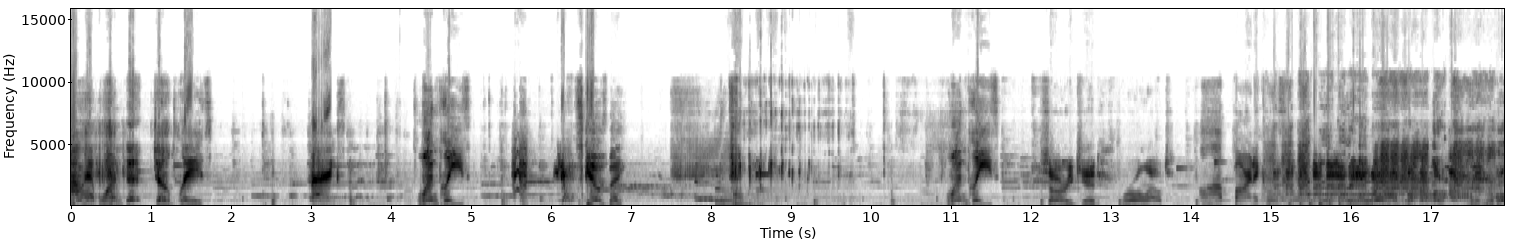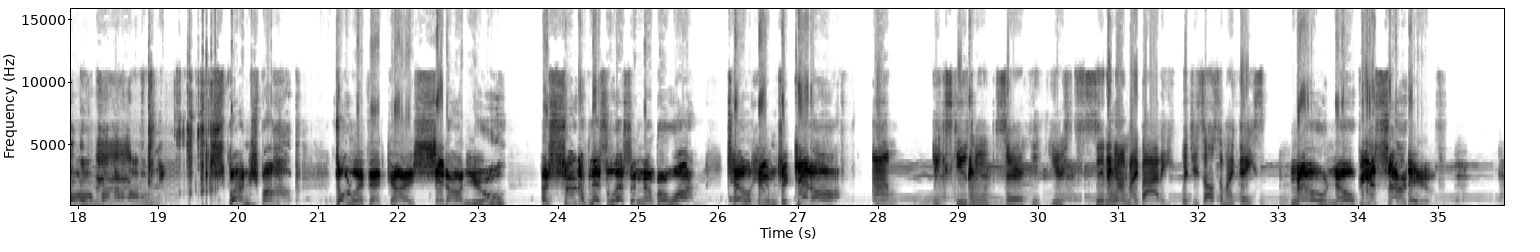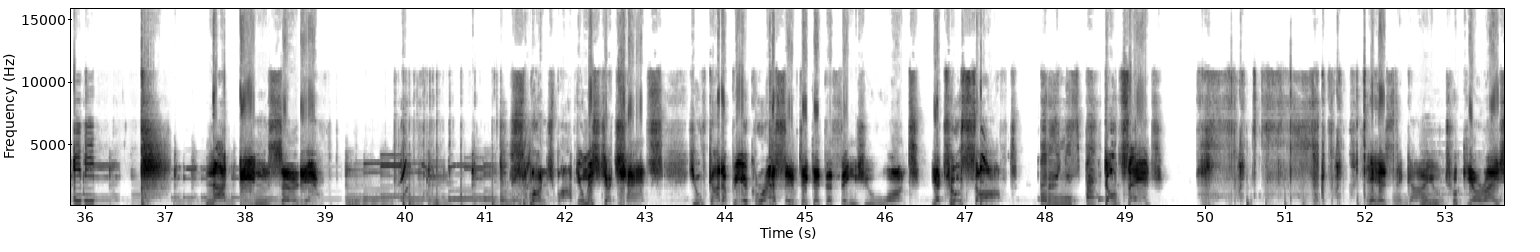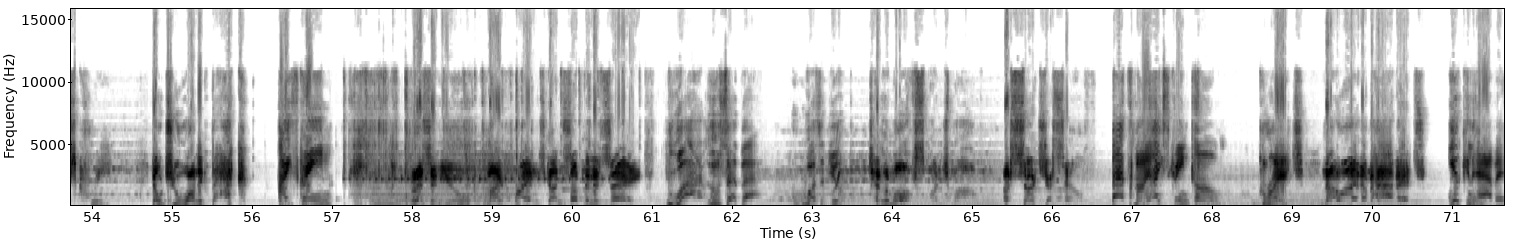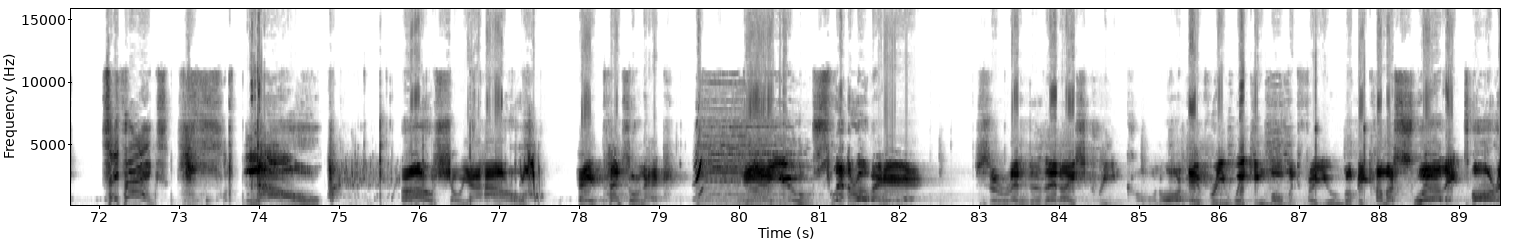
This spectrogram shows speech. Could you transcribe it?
I'll have one, two, please. Thanks. One, please. Excuse me. One, please. Sorry, kid. We're all out. Aw, barnacles. SpongeBob, don't let that guy sit on you. Assertiveness lesson number one. Tell him to get off. Um, excuse me, sir. You're sitting on my body, which is also my face. No, no, be assertive. Beep, beep. Not insertive. SpongeBob, you missed your chance. You've got to be aggressive to get the things you want. You're too soft. But I'm a sponge. Don't say it. There's the guy who took your ice cream. Don't you want it back? Listen, you. My friend's got something to say. What? Who said that? Was it you? Tell him off, SpongeBob. Assert yourself. That's my ice cream cone. Great. Now let him have it. You can have it. Say thanks. No! I'll show you how. Hey, pencil neck. Yeah, you. Slither over here. Surrender that ice cream cone, or every waking moment for you will become a swirling torrent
